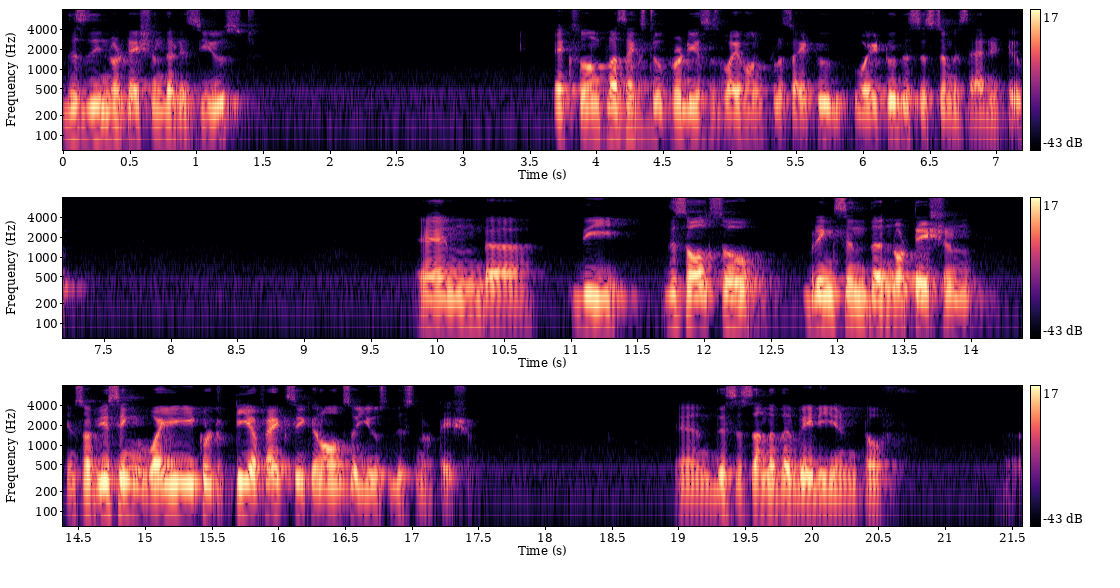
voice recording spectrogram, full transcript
this is the notation that is used. X1 plus x2 produces y1 plus I2, y2, the system is additive. And uh, the this also brings in the notation, instead of using y equal to t of x, you can also use this notation. And this is another variant of, uh,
